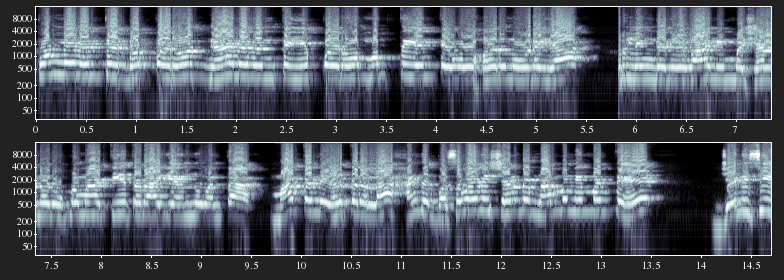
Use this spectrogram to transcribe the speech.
ಪುಣ್ಯದಂತೆ ಬಪ್ಪರು, ಜ್ಞಾನದಂತೆ ಇಪ್ಪರು, ಮುಕ್ತಿಯಂತೆ ಓಹರು ನೋಡೆಯ ಉರ್ಲಿಂಗ ದೇವ, ನಿಮ್ಮ ಶರಣರು ಉಪಮಾತೀತರಾಗಿ ಅನ್ನುವಂತ ಮಾತನ್ನ ಹೇಳ್ತಾರಲ್ಲ. ಹಂಗ ಬಸವಾದಿ ಶರಣರು ನಮ್ಮ ನಿಮ್ಮಂತೆ ಜನಿಸಿ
